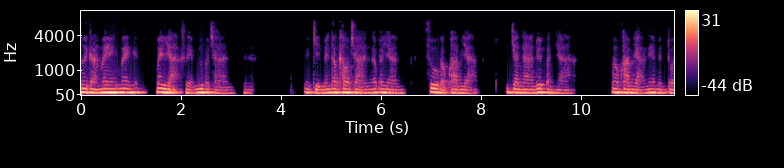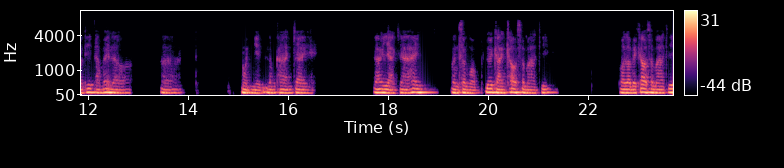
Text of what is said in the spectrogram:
ด้วยการไม่ไม่ไม่อยากเสพรูปฌานจิตไม่ต้องเข้าฌานแล้วพยายามสู้กับความอยากพิจารณาด้วยปัญญาว่าความอยากเนี่ยเป็นตัวที่ทำให้เราหมดหงิดลำคาญใจ แล้วอยากจะให้มันสงบด้วยการเข้าสมาธิ พอเราไปเข้าสมาธิ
